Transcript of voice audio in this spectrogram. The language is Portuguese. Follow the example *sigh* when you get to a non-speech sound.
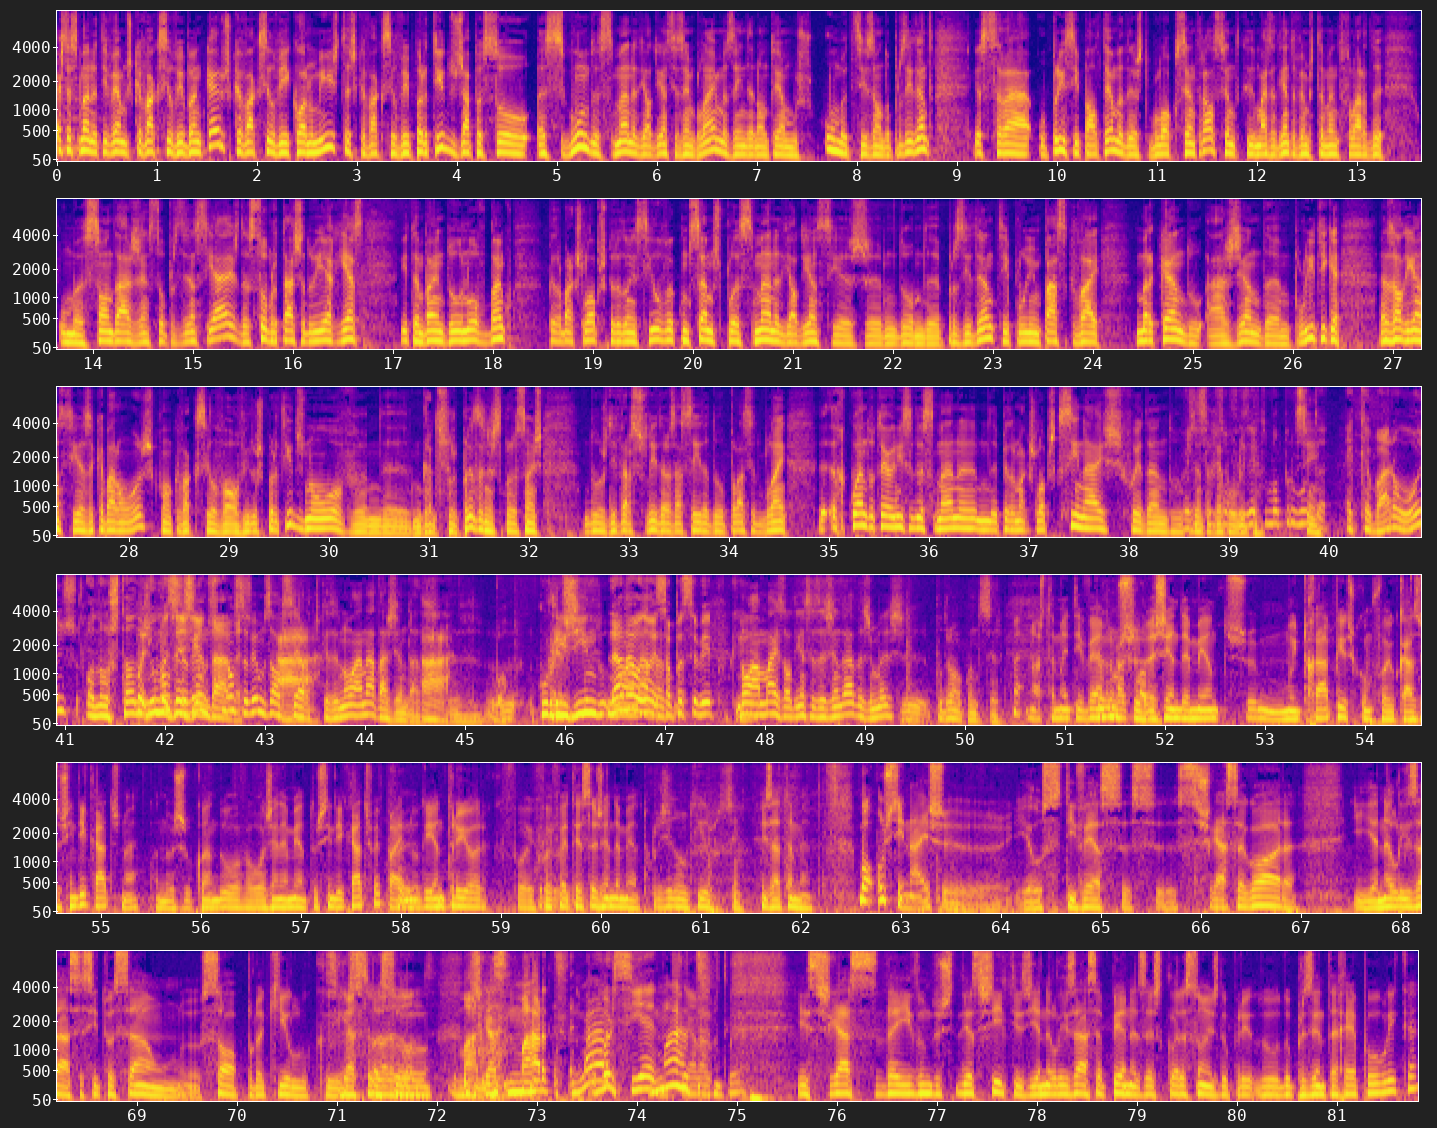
Esta semana tivemos Cavaco Silva e banqueiros, Cavaco Silva e economistas, Cavaco Silva e partidos. Já passou a segunda semana de audiências em Belém, mas ainda não temos uma decisão do Presidente. Esse será o principal tema deste bloco central, sendo que mais adiante vamos também de falar de uma sondagem sobre presidenciais, da sobretaxa do IRS e também do novo banco. Pedro Marcos Lopes, Pedro e Silva, começamos pela semana de audiências eh, do Presidente e pelo impasse que vai marcando a agenda política. As audiências acabaram hoje, com Cavaco Silva a ouvir os partidos. Não houve uh, grandes surpresas nas declarações dos diversos líderes à saída do Palácio de Belém. Uh, recuando até ao início da semana, Pedro Marcos Lopes, que sinais foi dando o Mas Presidente da República? fazer-te uma pergunta. Sim. Acabaram hoje ou não estão pois, nenhumas não sabemos, agendadas? Não sabemos ao ah. certo, quer dizer, não há nada agendado. Ah, bom. Corrigindo. Não, não, não, nada, é só para saber. Porque... Não há mais audiências agendadas, mas uh, poderão acontecer. Bem, nós também tivemos agendamentos muito rápidos, como foi o caso dos sindicatos, não é? Quando, quando houve o agendamento dos sindicatos foi, para aí, no dia anterior que foi, foi feito esse agendamento. Corrigido um tiro, sim. Exatamente. Bom, os sinais, eh, eu se tivesse, se, se chegasse agora e analisasse a situação eh, só por aquilo que chegasse se passou, de Marte. chegasse de Marte, de *laughs* Marte, Marciano, Marte. E se chegasse daí de um dos, desses sítios e analisasse apenas as declarações do, do, do Presidente da República,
